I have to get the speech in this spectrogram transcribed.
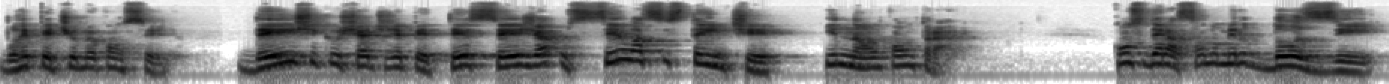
Vou repetir o meu conselho. Deixe que o chat GPT seja o seu assistente e não o contrário. Consideração número 12.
